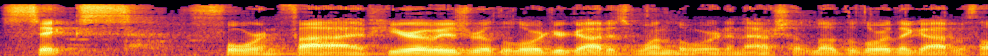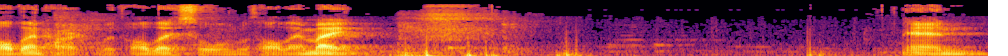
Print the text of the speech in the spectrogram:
6, 4, and 5. Hear, O Israel, the Lord your God is one Lord, and thou shalt love the Lord thy God with all thine heart, with all thy soul, and with all thy might. And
